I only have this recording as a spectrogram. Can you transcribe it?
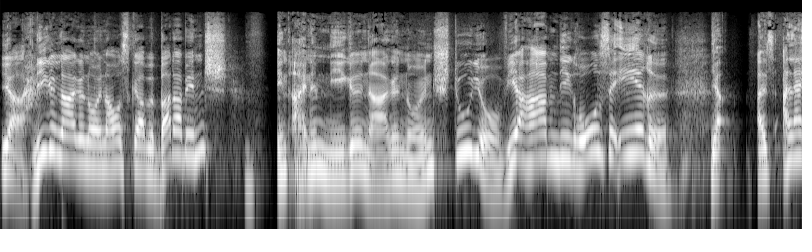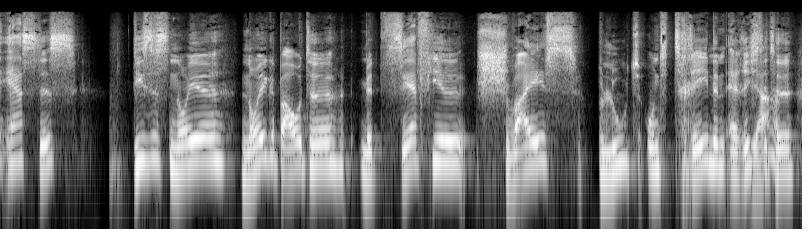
ja, niegelnagelneuen Ausgabe Bada Binge in einem niegelnagelneuen Studio. Wir haben die große Ehre, ja. als allererstes dieses neue, neu gebaute, mit sehr viel Schweiß, Blut und Tränen errichtete ja.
